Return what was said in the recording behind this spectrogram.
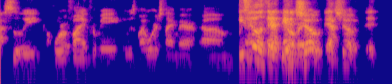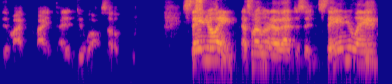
absolutely horrifying for me. It was my worst nightmare. Um, He's and- still in therapy and, and over it it. showed. Yeah. It showed. It, it- my my I didn't do well. So stay in your lane. That's what I learned out of that decision. Stay in your lane.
